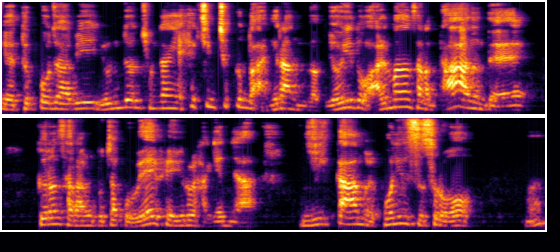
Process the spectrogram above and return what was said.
예, 듣보잡이 윤 전 총장의 핵심 측근도 아니라는 것 여의도 알만한 사람 다 아는데 그런 사람을 붙잡고 왜 회유를 하겠냐 이 감을 본인 스스로 어?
